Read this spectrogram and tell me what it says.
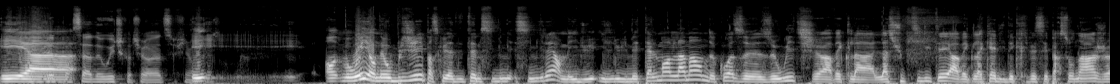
Et euh, à The Witch quand tu regardes ce film. et, oui, on est obligé parce qu'il y a des thèmes sim- similaires, mais il lui, il lui met tellement l'amende, quoi, The, The Witch, avec la, la subtilité avec laquelle il décrivait ses personnages,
